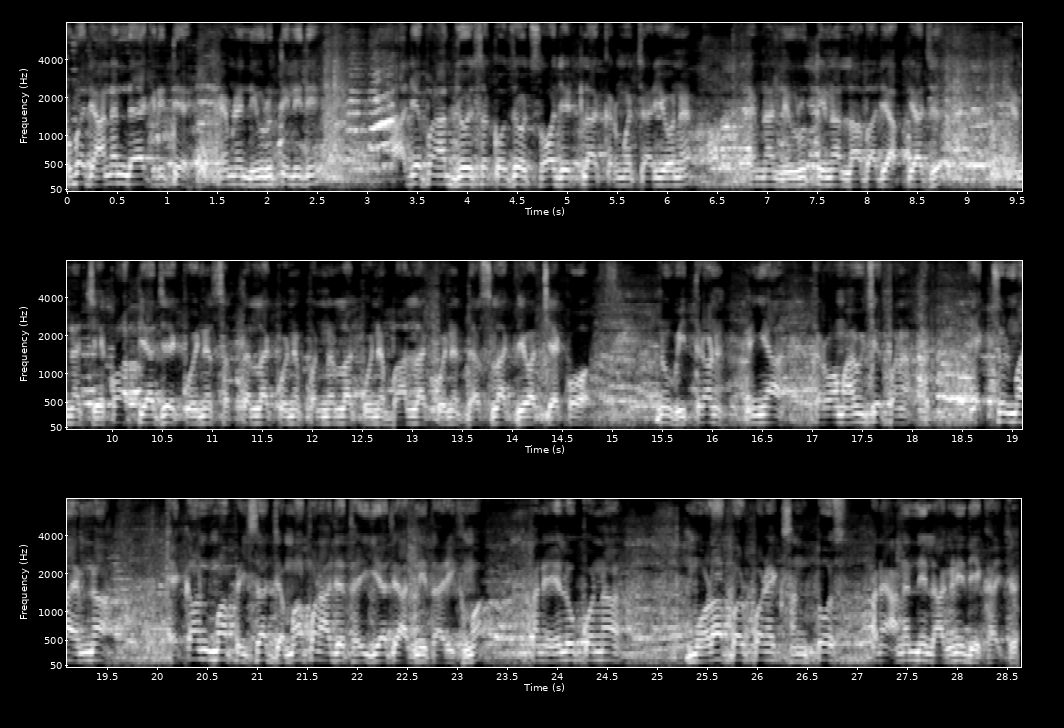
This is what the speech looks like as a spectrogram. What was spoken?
ખૂબ જ આનંદદાયક રીતે એમણે નિવૃત્તિ લીધી. આજે પણ આપ જોઈ શકો છો સો જેટલા કર્મચારીઓને એમના નિવૃત્તિના લાભ આજે આપ્યા છે. એમના ચેકો આપ્યા છે. કોઈને સત્તર લાખ, કોઈને પંદર લાખ, કોઈને બાર લાખ, કોઈને દસ લાખ જેવા ચેકોનું વિતરણ અહીંયા કરવામાં આવ્યું છે. પણ એકચ્યુઅલમાં એમના એકાઉન્ટમાં પૈસા જમા પણ આજે થઈ ગયા છે આજની તારીખમાં. અને એ લોકોના મોડા પર પણ એક સંતોષ અને આનંદની લાગણી દેખાય છે.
